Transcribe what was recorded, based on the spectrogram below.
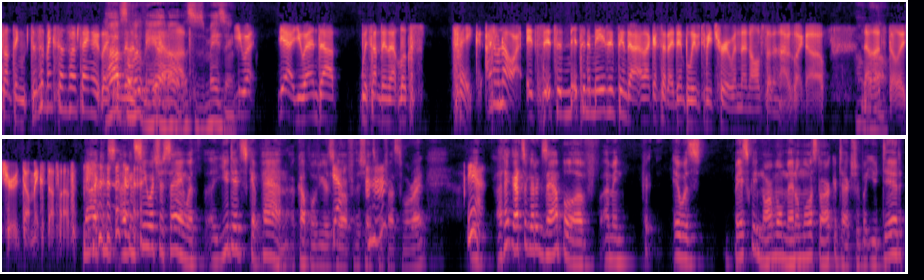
something, does it make sense what I'm saying? Like absolutely. Yeah, no, this is amazing. you, yeah, you end up with something that looks fake. I don't know. It's it's an it's an amazing thing that, like I said, I didn't believe it to be true, and then all of a sudden I was like, oh, Oh, no, wow. that's totally true. Don't make stuff up. No, I can I can see what you're saying. With uh, you did Scapin a couple of years Yeah. ago for the Shakespeare Mhm. Festival, right? Yeah. It- I think that's a good example of. I mean, it was basically normal minimalist architecture, but you did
